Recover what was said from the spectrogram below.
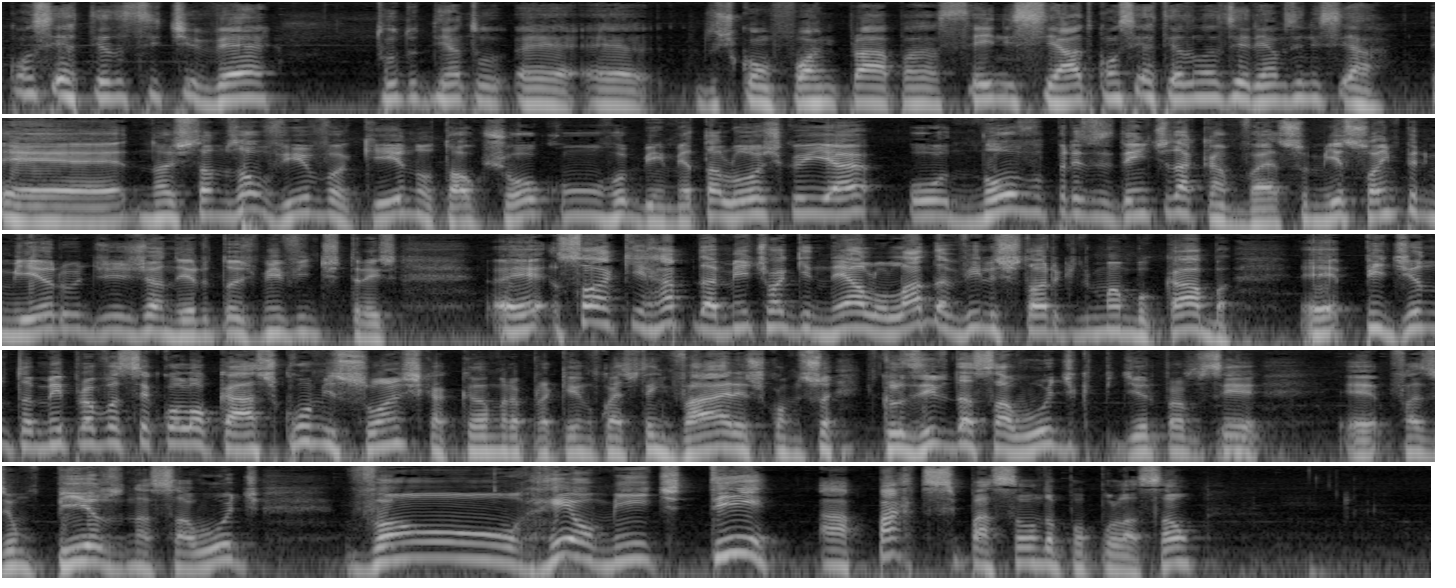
Com certeza, se tiver tudo dentro é, é, dos conformes para ser iniciado, com certeza nós iremos iniciar. É, nós estamos ao vivo aqui no Talk Show com o Rubim Metalúrgico e é o novo presidente da Câmara. Vai assumir só em 1 de janeiro de 2023. É, só aqui rapidamente o Agnello, lá da Vila Histórica de Mambucaba, é, pedindo também para você colocar as comissões que a Câmara, para quem não conhece, tem várias comissões, inclusive da saúde, que pediram para você é, fazer um peso na saúde, vão realmente ter a participação da população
